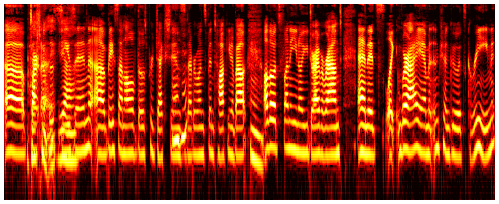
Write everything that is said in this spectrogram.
uh, part of the Definitely, yeah. season uh, based on all of those projections Mm-hmm. that everyone's been talking about. Mm. Although it's funny, you know, you drive around and it's like where I am in Eunpyeonggu, it's green.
